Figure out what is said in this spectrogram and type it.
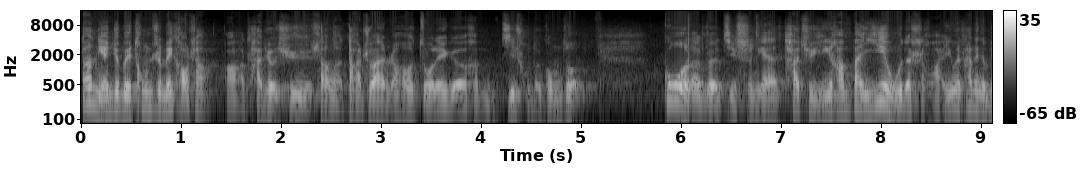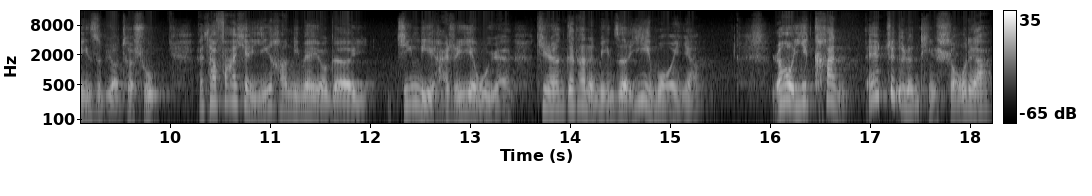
当年就被通知没考上啊，他就去上了大专，然后做了一个很基础的工作。过了个几十年，他去银行办业务的时候啊，因为他那个名字比较特殊，哎，他发现银行里面有个经理还是业务员，竟然跟他的名字一模一样。然后一看，哎，这个人挺熟的呀，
